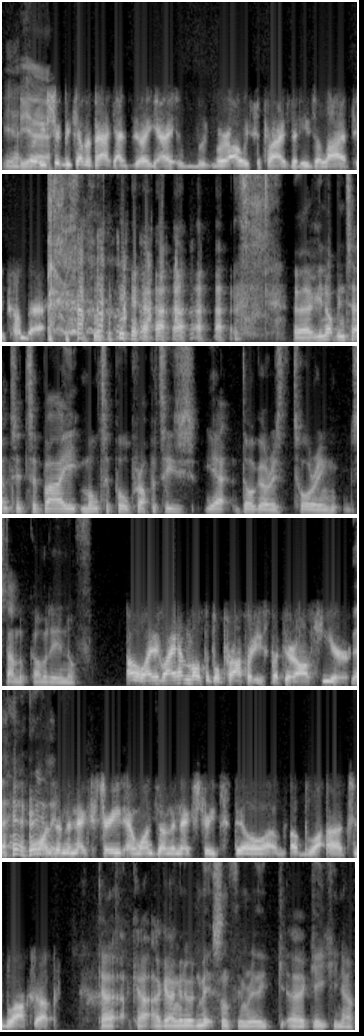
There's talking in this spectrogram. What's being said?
Yeah. So he should be coming back. I, like, I, we're always surprised that he's alive to come back. uh, have you not been tempted to buy multiple properties yet, Doug, or is touring stand up comedy enough? Oh, I, I have multiple properties, but they're all here. One's really? on the next street, and one's on the next street, still a, a blo- uh, two blocks up. Can I, can I, I'm going to admit something really uh, geeky now.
